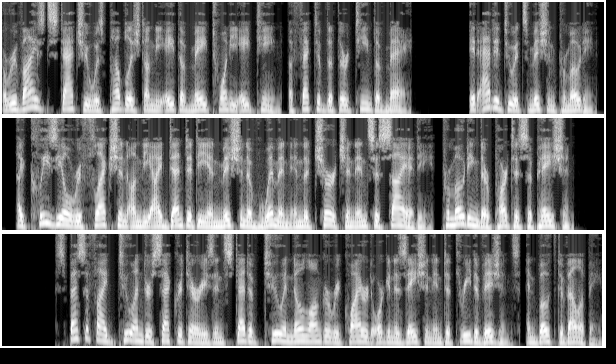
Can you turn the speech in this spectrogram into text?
A revised statute was published on 8 May 2018, effective 13 May. It added to its mission promoting ecclesial reflection on the identity and mission of women in the Church and in society, promoting their participation." Specified two undersecretaries instead of two and no longer required organization into three divisions, and both developing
